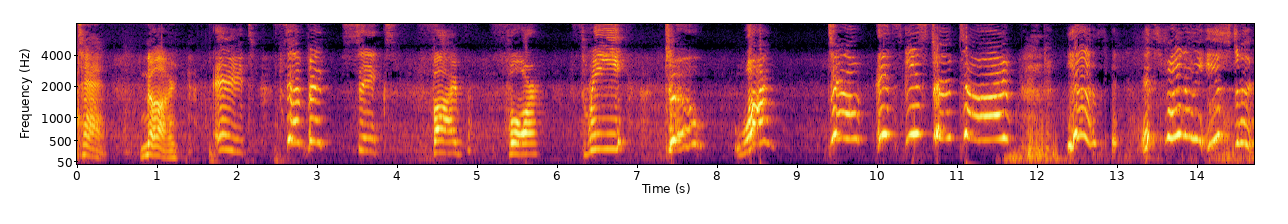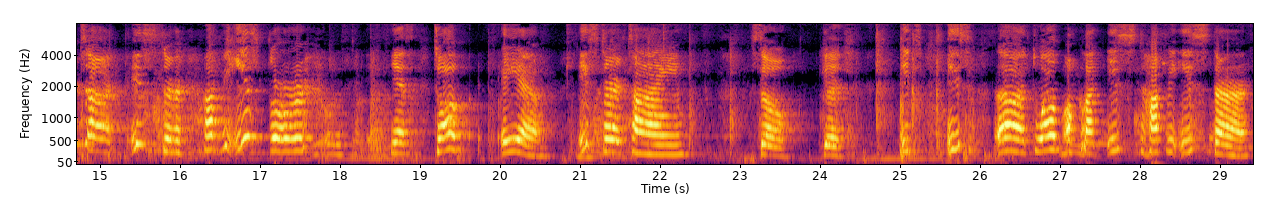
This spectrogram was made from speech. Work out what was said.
Ten, nine, eight, seven, six, five, four, three, two, one, two. It's Easter time. Yes, it's finally Easter. Easter, happy Easter. Yes, 12 a.m. Easter time. So good. It's it's uh 12 o'clock. East happy Easter.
